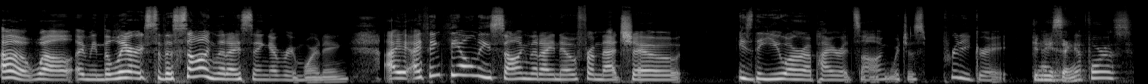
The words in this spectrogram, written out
Oh, well, I mean, the lyrics to the song that I sing every morning. I, I think the only song that I know from that show is the You Are a Pirate song, which is pretty great. Can you sing it for us?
